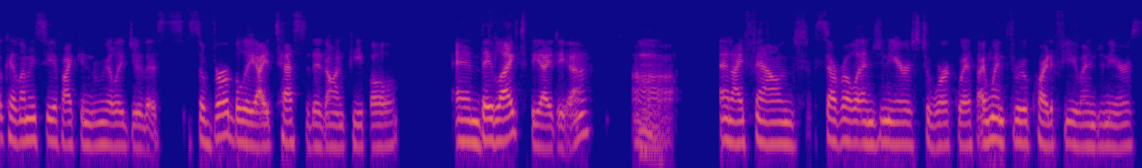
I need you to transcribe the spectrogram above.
okay, let me see if I can really do this. So verbally, I tested it on people and they liked the idea. Mm. Uh, and I found several engineers to work with. I went through quite a few engineers.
